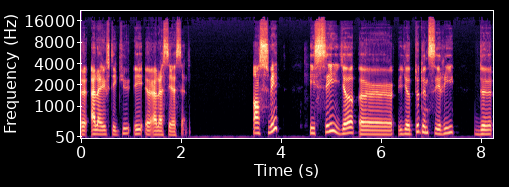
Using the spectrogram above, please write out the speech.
euh, à la FTQ et à la CSN. Ensuite, ici, il y a, il y a toute une série de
